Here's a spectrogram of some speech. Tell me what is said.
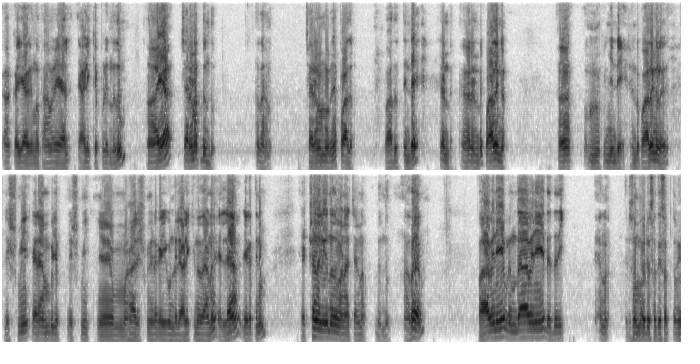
ആ കൈയാകുന്ന താമരയാൽ ലാളിക്കപ്പെടുന്നതും ആയ ചരണദ്വന്തു അതാണ് ചരണം എന്ന് പറഞ്ഞാൽ പാദം. പാദത്തിന്റെ രണ്ട് ആ രണ്ട് പാദങ്ങൾ. ആ കുഞ്ഞിന്റെ രണ്ട് പാദങ്ങൾ ലക്ഷ്മി കരാമ്പുജം ലക്ഷ്മി മഹാലക്ഷ്മിയുടെ കൈ കൊണ്ട് ലാളിക്കുന്നതാണ് എല്ലാ ജഗത്തിനും രക്ഷ നൽകുന്നതുമാണ് ആ ചരണം ബന്ധു. അത് പാവനെ വൃന്ദാവനെ ദദതി എന്ന ഒരു സം ഒരു സത്യസപ്തമി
